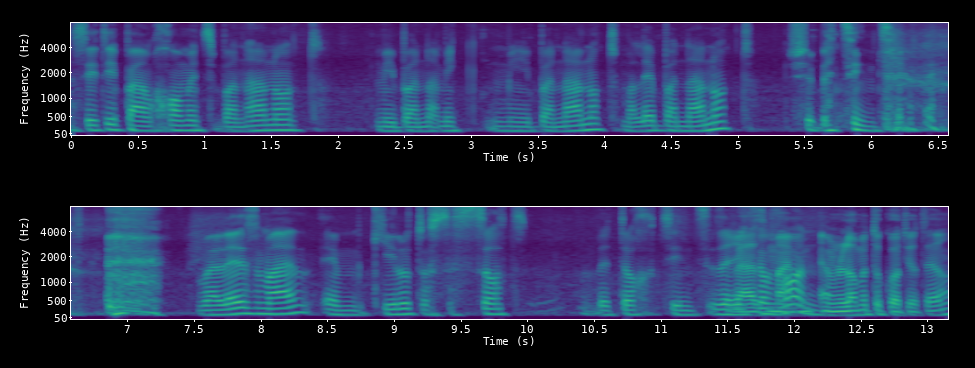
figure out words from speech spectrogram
עשיתי פעם חומץ בננות, מבנ... מבננות, מלא בננות, שבצנצנת. מלא זמן, הן כאילו תוססות בתוך צנצנת. זה ואז מה, ריקבון. הן לא מתוקות יותר?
